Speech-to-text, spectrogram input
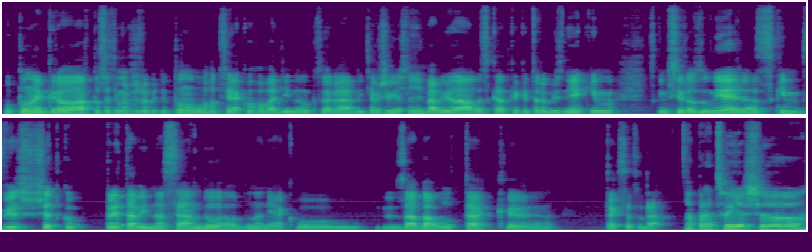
úplne gro a v podstate môžeš robiť úplnú hociakú hovadinu, ktorá by ťa v živote nebavila, ale skrátka, keď to robíš s niekým, s kým si rozumieš a s kým vieš všetko pretaviť na srandu alebo na nejakú zábavu, tak, e, tak sa to dá. A pracuješ uh,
